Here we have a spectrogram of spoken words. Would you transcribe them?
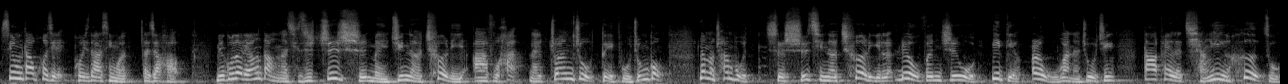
新闻大破解，破解大新闻。大家好，美国的两党呢，其实支持美军呢撤离阿富汗，来专注对付中共。那么，川普是时期呢，撤离了六分之五，一点二五万的驻军，搭配了强硬吓阻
